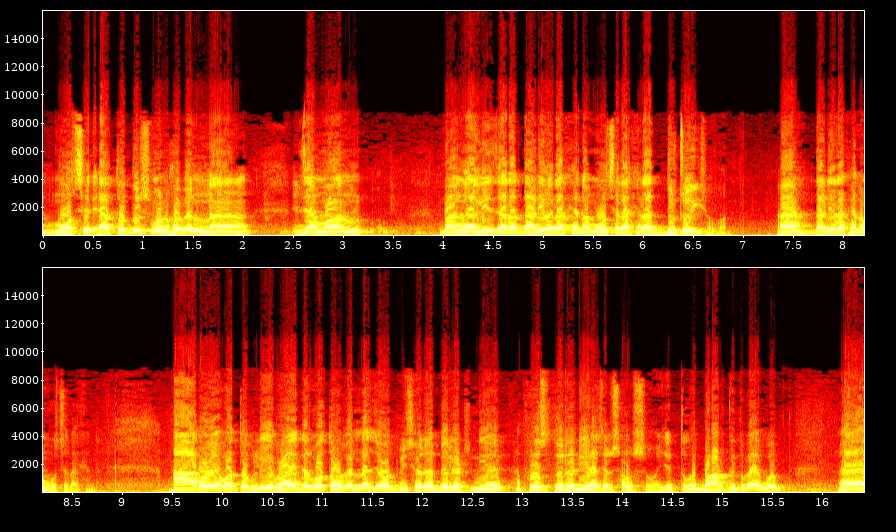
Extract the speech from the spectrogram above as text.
মোছের এত দুশ্মন হবেন না। যেমন বাঙালি যারা দাঁড়িয়ে রাখে না মোছে রাখে না, দুটোই সমান। হ্যাঁ? দাঁড়িয়ে রাখে না মোছে রাখে না। আর ওই আমার তবলিগি ভাইদের মতো হবেন না যে ওর পিছনে বেলেট নিয়ে প্রস্তুত রেডি আছে সবসময় যে তোকে বাড়তে তোকে হ্যাঁ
